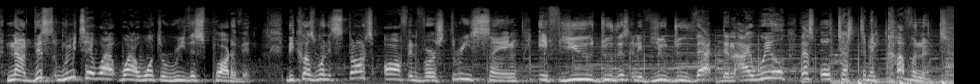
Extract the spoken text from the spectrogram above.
Now, this, let me tell you why, why I want to read this part of it. Because when it starts off in verse 3 saying, If you do this and if you do that, then I will, that's Old Testament covenant.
